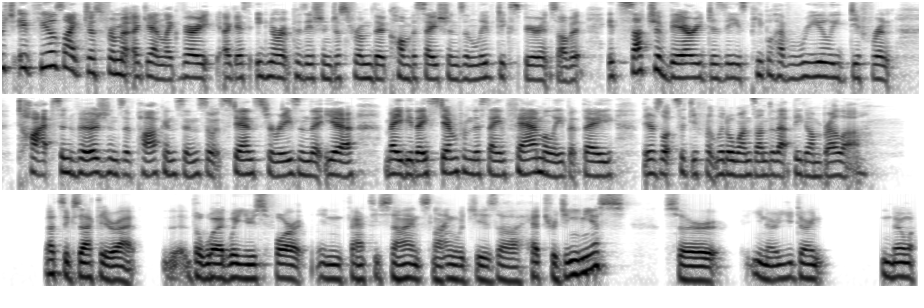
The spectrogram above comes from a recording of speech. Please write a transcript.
Which it feels like just from again like very I guess ignorant position just from the conversations and lived experience of it. It's such a varied disease. People have really different types and versions of Parkinson's, so it stands to reason that yeah, maybe they stem from the same family, but they there's lots of different little ones under that big umbrella. That's exactly right. The word we use for it in fancy science language is uh, heterogeneous. So you know you don't know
